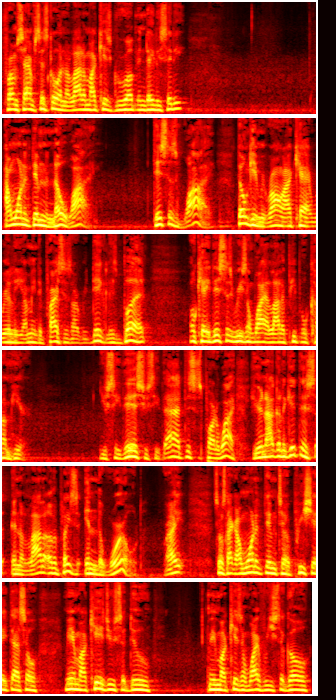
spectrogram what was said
from San Francisco and a lot of my kids grew up in Daly City. I wanted them to know why. This is why. Don't get me wrong, I can't really I mean the prices are ridiculous, but okay, this is the reason why a lot of people come here. You see this, you see that. This is part of why. You're not going to get this in a lot of other places in the world, right? So it's like I wanted them to appreciate that. So me and my kids used to do, me and my kids and wife, we used to go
